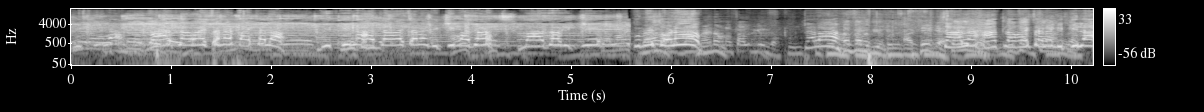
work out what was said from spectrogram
विकीला हात लावायचा नाही. पायथ्याला विकीला हात लावायचा नाही. विक्की माझा माझा विक्की तुम्ही सोडा चला चला हात लावायचा नाही. विकीला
